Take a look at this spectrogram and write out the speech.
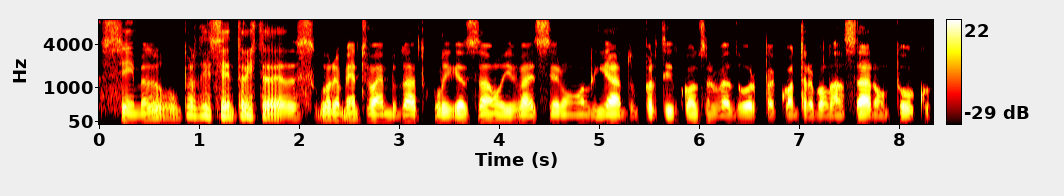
Sim, mas o Partido Centrista seguramente vai mudar de coligação e vai ser um aliado do Partido Conservador para contrabalançar um pouco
